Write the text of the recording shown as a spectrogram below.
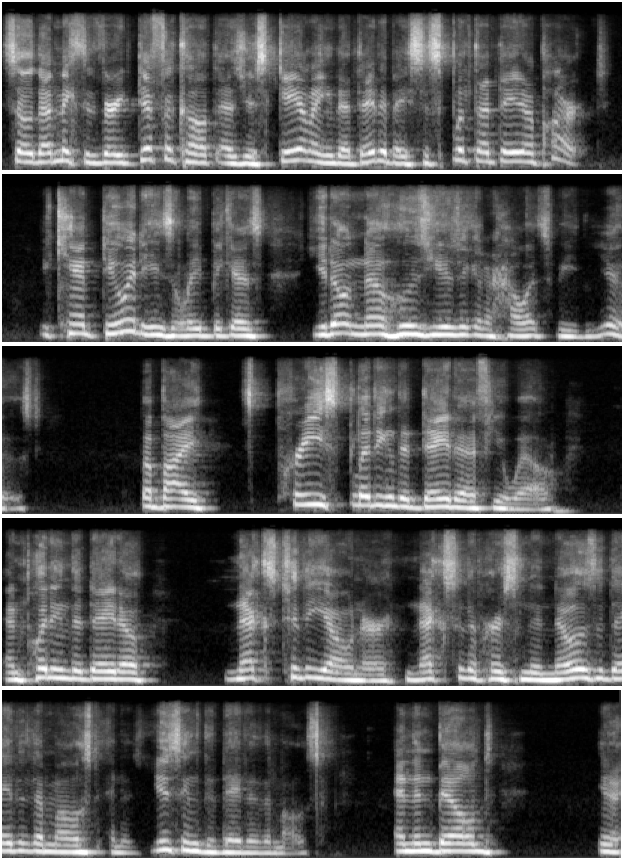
so that makes it very difficult as you're scaling that database to split that data apart. You can't do it easily because you don't know who's using it or how it's being used. But by pre splitting the data, if you will, and putting the data next to the owner, next to the person who knows the data the most and is using the data the most, and then build you know,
